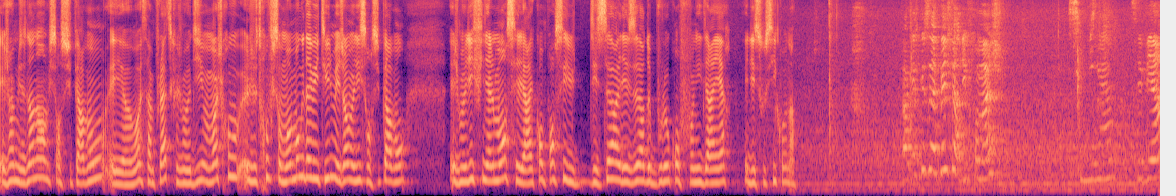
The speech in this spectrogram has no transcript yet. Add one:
Et les gens me disent non, non, ils sont super bons. Et euh, moi, ça me flatte parce que je me dis, moi, je trouve, je trouve qu'ils sont moins bons que d'habitude, mais les gens me disent qu'ils sont super bons. Et je me dis finalement, c'est la récompense des heures et des heures de boulot qu'on fournit derrière et des soucis qu'on a. Alors, qu'est-ce que ça fait de faire du fromage C'est bien. C'est bien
